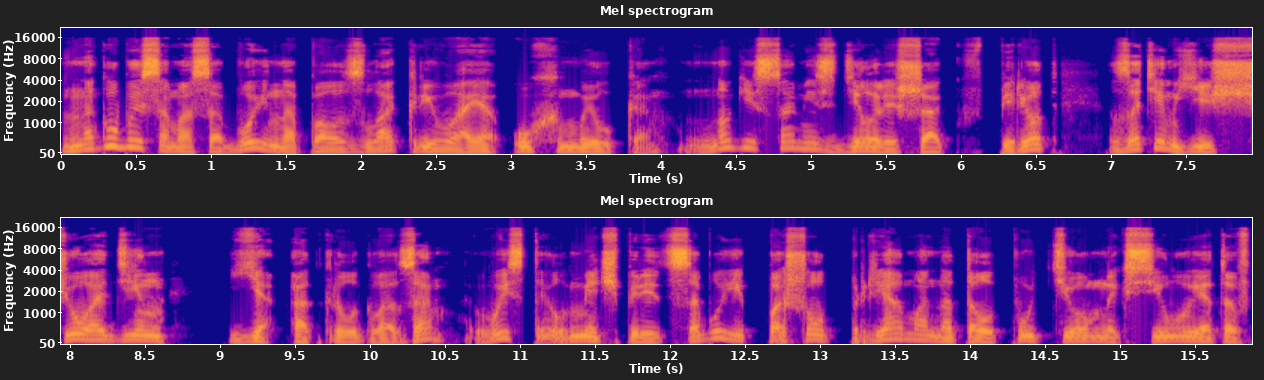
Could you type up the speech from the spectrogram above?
На губы, само собой, наползла кривая ухмылка. Ноги сами сделали шаг вперед, затем еще один — я открыл глаза, выставил меч перед собой и пошел прямо на толпу темных силуэтов.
